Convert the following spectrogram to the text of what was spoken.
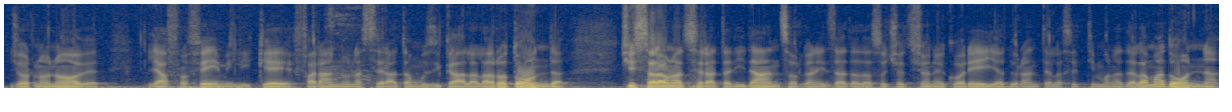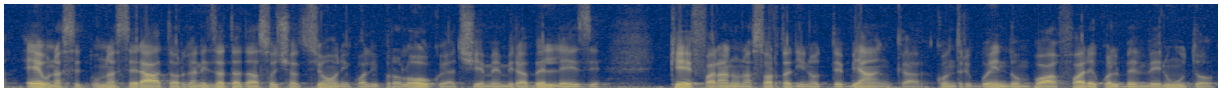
giorno 9, gli Afro Family che faranno una serata musicale alla Rotonda, ci sarà una serata di danza organizzata da Associazione Coreia durante la settimana della Madonna e una, una serata organizzata da associazioni quali Proloquio e ACM Mirabellesi che faranno una sorta di notte bianca, contribuendo un po' a fare quel benvenuto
